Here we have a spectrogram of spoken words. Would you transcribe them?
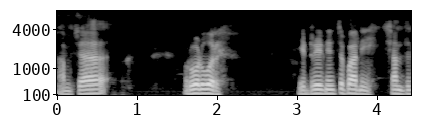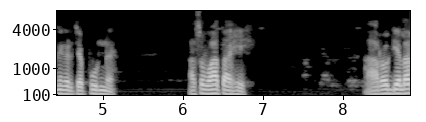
आमच्या रोडवर हे ड्रेनेजचं पाणी शांतीनगरच्या पूर्ण असं वाहत आहे. आरोग्याला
